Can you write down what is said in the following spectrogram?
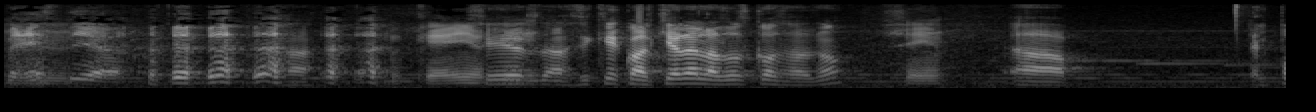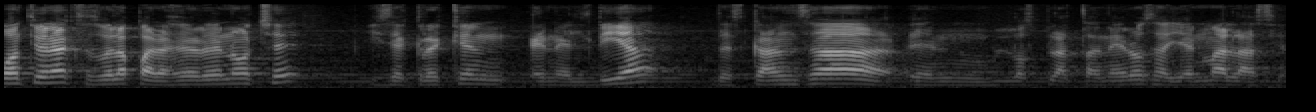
Bestia. Ajá. Sí, es- así que cualquiera de las dos cosas, ¿no? Sí. Ah, el Pontiac se suele aparecer de noche y se cree que en, en el día descansa en los plataneros allá en Malasia.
